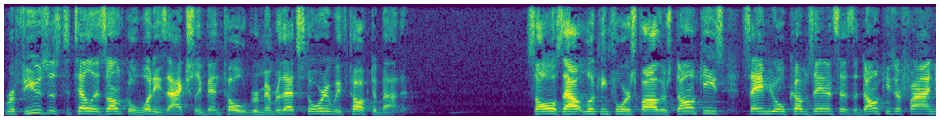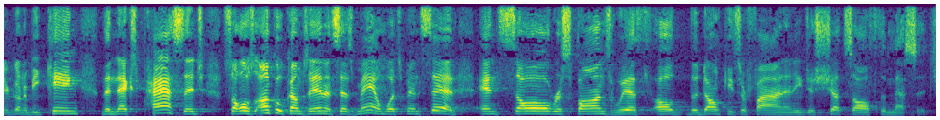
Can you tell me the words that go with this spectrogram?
refuses to tell his uncle what he's actually been told. Remember that story? We've talked about it. Saul's out looking for his father's donkeys. Samuel comes in and says, The donkeys are fine, you're going to be king. The next passage, Saul's uncle comes in and says, Man, what's been said? And Saul responds with, Oh, the donkeys are fine, and he just shuts off the message.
